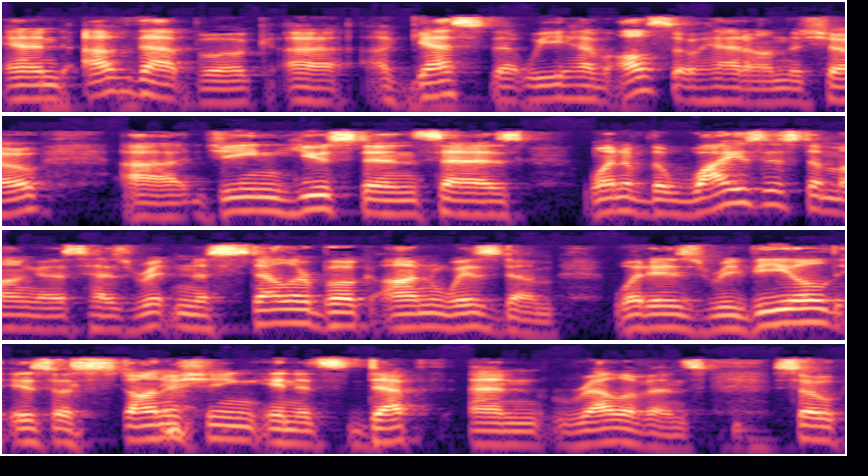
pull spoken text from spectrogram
And of that book, uh, a guest that we have also had on the show, uh, Jean Houston, says one of the wisest among us has written a stellar book on wisdom. What is revealed is astonishing in its depth and relevance. So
